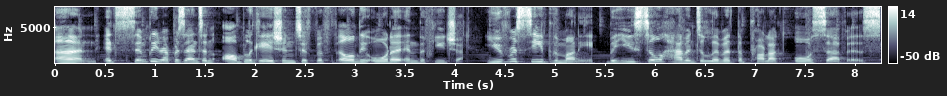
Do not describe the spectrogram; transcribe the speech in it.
earned. It simply represents an obligation to fulfill the order in the future. You've received the money, but you still haven't delivered the product or service.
